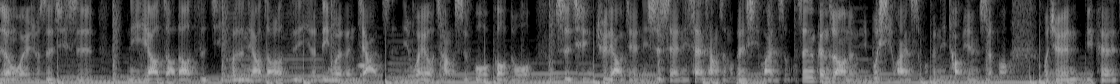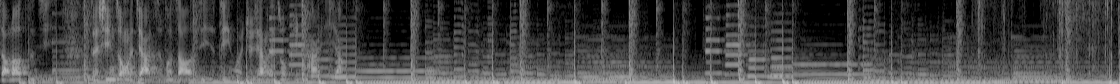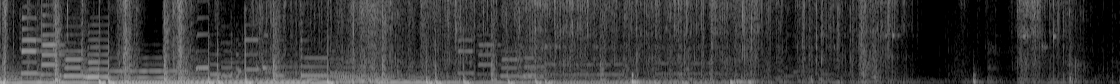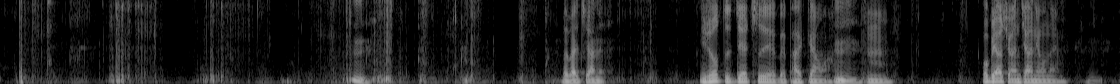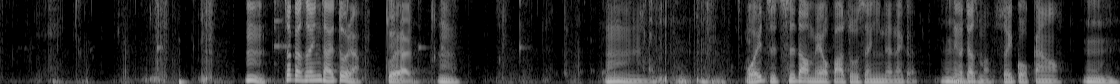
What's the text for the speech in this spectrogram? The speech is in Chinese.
认为，就是其实你要找到自己，或者你要找到自己的定位跟价值，你唯有尝试过够多事情，去了解你是谁，你擅长什么跟喜欢什么，甚至更重要的，你不喜欢什么跟你讨厌什么。我觉得你可能找到自己的心中的价值，或找到自己的定位，就像在做品牌一样。没白酱呢？你说直接吃也被拍掉啊？嗯，嗯，我比较喜欢加牛奶。嗯嗯，这个声音才对了。对啊，嗯嗯，我一直吃到没有发出声音的那个，那个叫什么水果干哦？嗯，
